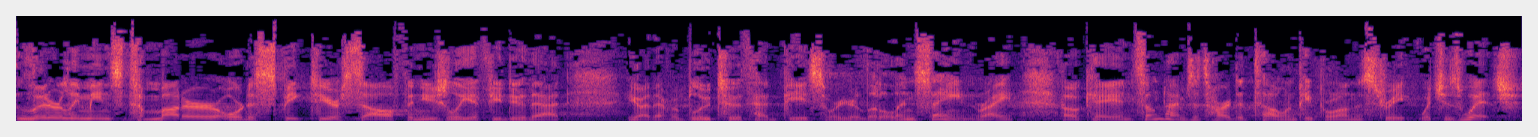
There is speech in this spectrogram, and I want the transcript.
literally means to mutter or to speak to yourself, and usually, if you do that, you either have a Bluetooth headpiece or you're a little insane, right? Okay, and sometimes it's hard to tell when people are on the street which is which.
